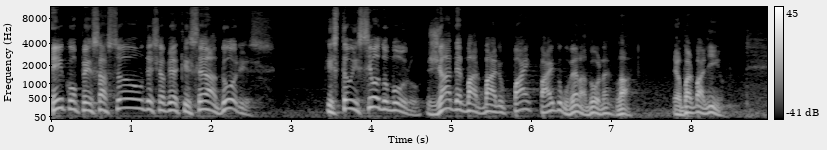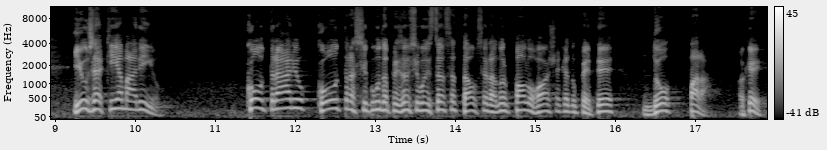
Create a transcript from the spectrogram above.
Em compensação, deixa eu ver aqui, senadores que estão em cima do muro. Jader Barbalho, pai, pai do governador, né? Lá. É o Barbalhinho. E o Zequinha Marinho. Contrário, contra a segunda prisão em segunda instância, está o senador Paulo Rocha, que é do PT do Pará. Ok?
